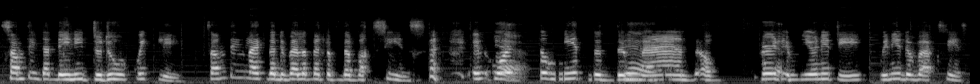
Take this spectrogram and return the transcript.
something that they need to do quickly. Something like the development of the vaccines. In yeah. order to meet the demand yeah. of herd immunity we need the vaccines.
